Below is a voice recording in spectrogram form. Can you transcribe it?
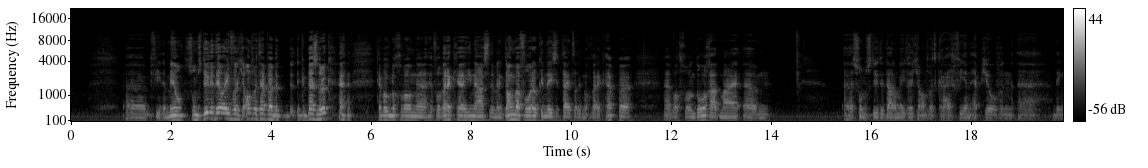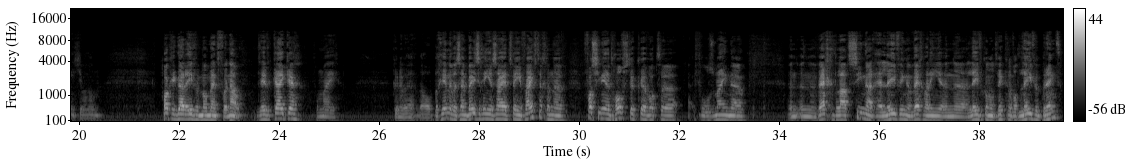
via de mail. Soms duurt het heel even voordat je antwoord hebt. We hebben, ik heb best druk. ik heb ook nog gewoon heel veel werk hiernaast. Daar ben ik dankbaar voor, ook in deze tijd dat ik nog werk heb. wat gewoon doorgaat, maar... Um, uh, soms duurt het daarom even dat je antwoord krijgt via een appje of een uh, dingetje. Maar dan pak ik daar even een moment voor. Nou, eens even kijken. Voor mij kunnen we wel beginnen. We zijn bezig in Jezaja 52. Een uh, fascinerend hoofdstuk wat volgens mij een, een, weg laat zien naar herleving. Een weg waarin je een leven kan ontwikkelen wat leven brengt.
